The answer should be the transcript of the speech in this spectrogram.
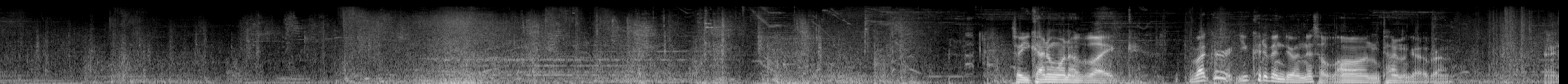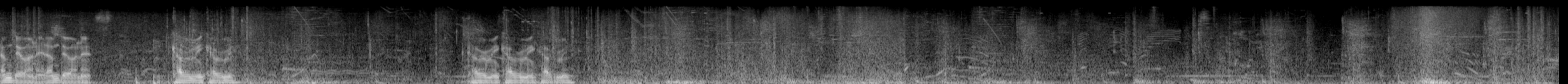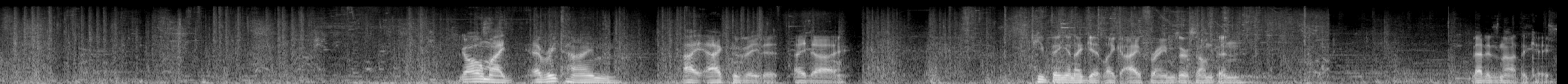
So you kind of want to like, Rucker, you could have been doing this a long time ago, bro. Alright, I'm doing it, I'm doing it. Cover me, cover me. Cover me, cover me, cover me. Oh my, every time I activate it, I die. Keep thinking I get like iframes or something. That is not the case.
